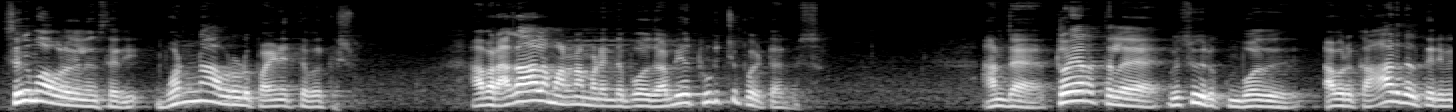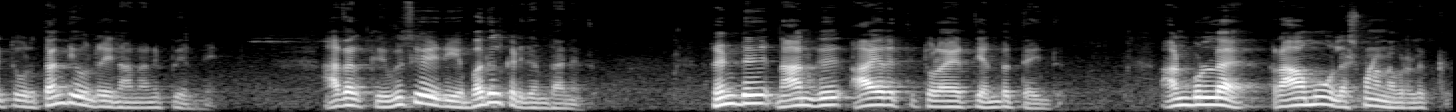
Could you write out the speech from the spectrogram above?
சினிமா உலகிலும் சரி ஒன்றா அவரோடு பயணித்தவர் கிருஷ்ணு அவர் அகால மரணம் அடைந்த போது அப்படியே துடிச்சு போயிட்டார் விசு அந்த துயரத்தில் விசு இருக்கும்போது அவருக்கு ஆறுதல் தெரிவித்து ஒரு தந்தி ஒன்றை நான் அனுப்பியிருந்தேன். அதற்கு விசு எழுதிய பதில் கடிதம் தான் இது. ரெண்டு நான்கு ஆயிரத்தி தொள்ளாயிரத்தி எண்பத்தைந்து. அன்புள்ள ராமு லக்ஷ்மணன் அவர்களுக்கு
